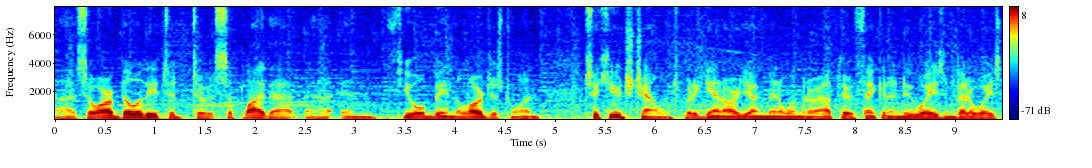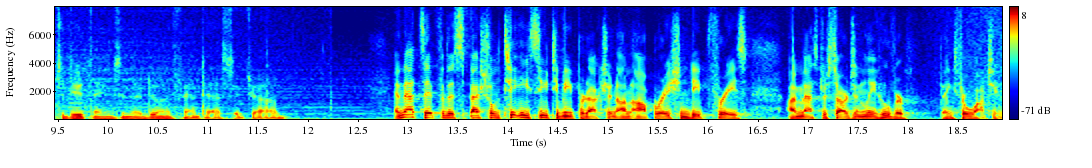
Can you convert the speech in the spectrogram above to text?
Uh, so our ability to, to supply that, uh, and fuel being the largest one, it's a huge challenge. But again, our young men and women are out there thinking of new ways and better ways to do things, and they're doing a fantastic job. And that's it for this special TEC TV production on Operation Deep Freeze. I'm Master Sergeant Lee Hoover. Thanks for watching.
